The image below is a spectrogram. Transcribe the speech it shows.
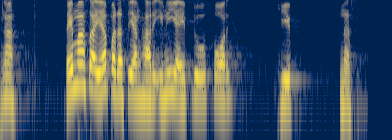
Nah, tema saya pada siang hari ini yaitu forgiveness.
